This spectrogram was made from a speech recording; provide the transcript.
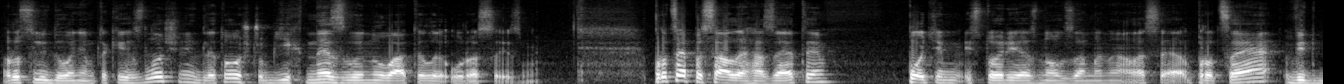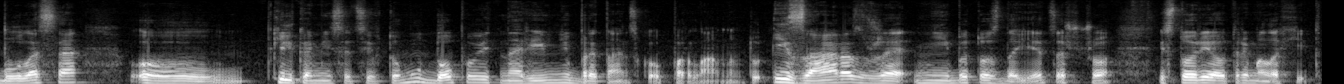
розслідуванням таких злочинів для того, щоб їх не звинуватили у расизмі. Про це писали газети. Потім історія знов заминалася. Про це відбулася о, кілька місяців тому доповідь на рівні британського парламенту. І зараз вже нібито здається, що історія отримала хід.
